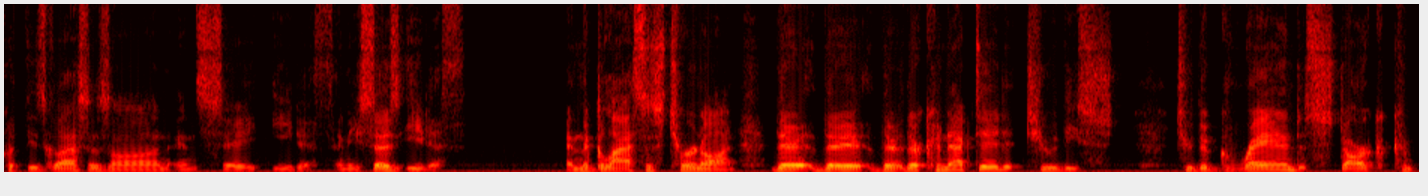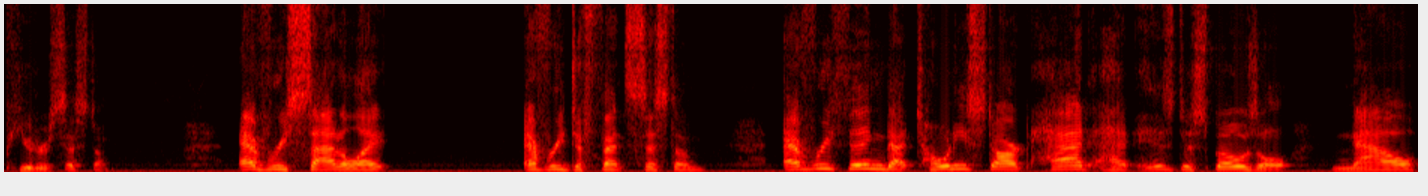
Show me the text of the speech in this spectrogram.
"Put these glasses on and say Edith," and he says Edith, and the glasses turn on. They're they they're they're connected to the to the grand Stark computer system. Every satellite, every defense system, everything that Tony Stark had at his disposal now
